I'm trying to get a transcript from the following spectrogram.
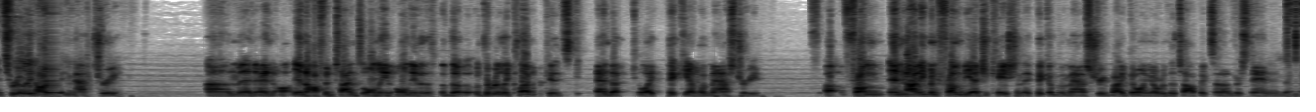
It's really hard to get mastery, um, and and and oftentimes only only the, the the really clever kids end up like picking up a mastery uh, from, and not even from the education. They pick up a mastery by going over the topics and understanding them.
